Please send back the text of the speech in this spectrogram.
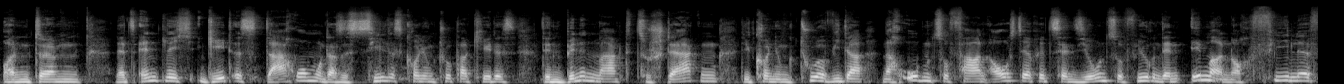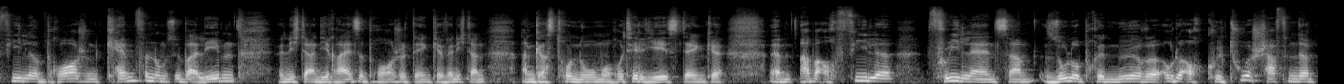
Und ähm, letztendlich geht es darum, und das ist Ziel des Konjunkturpaketes, den Binnenmarkt zu stärken, die Konjunktur wieder nach oben zu fahren, aus der Rezension zu führen, denn immer noch viele, viele Branchen kämpfen ums Überleben. Wenn ich da an die Reisebranche denke, wenn ich dann an Gastronome, Hoteliers denke, ähm, aber auch viele Freelancer, Solopreneure oder auch Kulturschaffende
